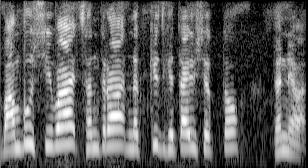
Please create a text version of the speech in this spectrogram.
बांबूशिवाय संत्रा नक्कीच घेता येऊ शकतो. धन्यवाद.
